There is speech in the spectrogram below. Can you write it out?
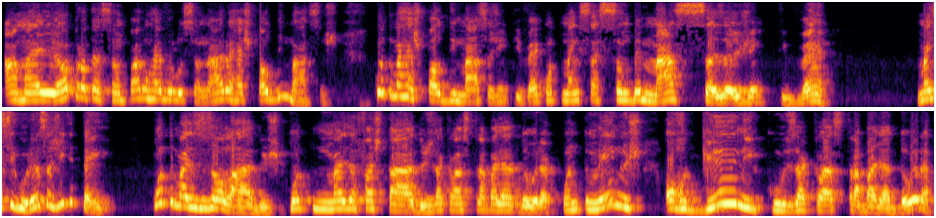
a melhor proteção para um revolucionário é respaldo de massas. Quanto mais respaldo de massa a gente tiver, quanto mais inserção de massas a gente tiver, mais segurança a gente tem. Quanto mais isolados, quanto mais afastados da classe trabalhadora, quanto menos orgânicos a classe trabalhadora,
